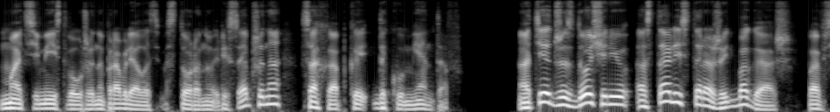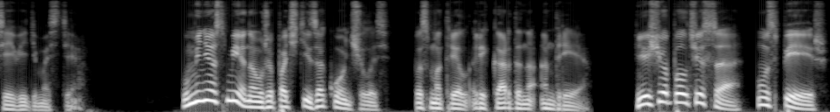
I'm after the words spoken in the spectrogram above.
Мать семейства уже направлялась в сторону ресепшена с охапкой документов. Отец же с дочерью остались сторожить багаж, по всей видимости. «У меня смена уже почти закончилась», — посмотрел Рикардо на Андрея. «Еще полчаса. Успеешь.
